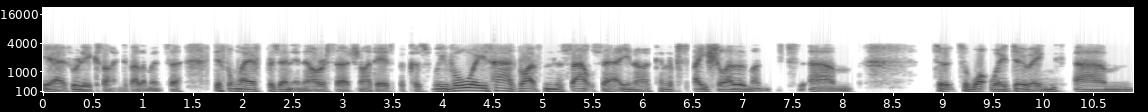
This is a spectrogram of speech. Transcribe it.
yeah, it's really exciting development. It's a different way of presenting our research and ideas because we've always had right from the outset, you know, a kind of spatial element um, to to what we're doing. Um,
